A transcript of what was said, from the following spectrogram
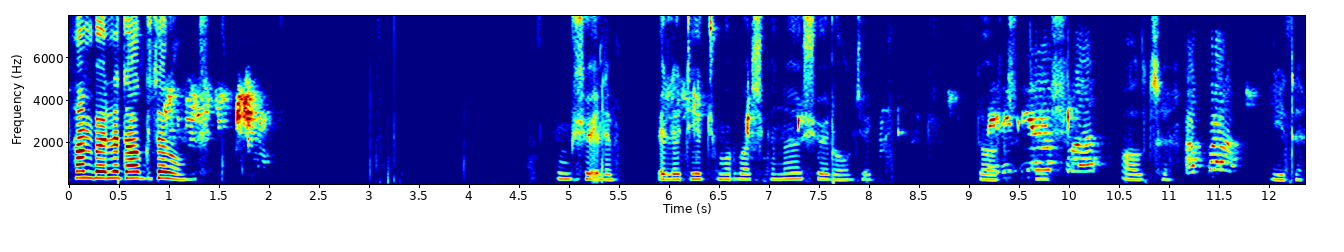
Tam böyle daha güzel olmuş. Şimdi şöyle belediye cumhurbaşkanı şöyle olacak. 4, Belediye 5, abla. 6, Abla 7.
